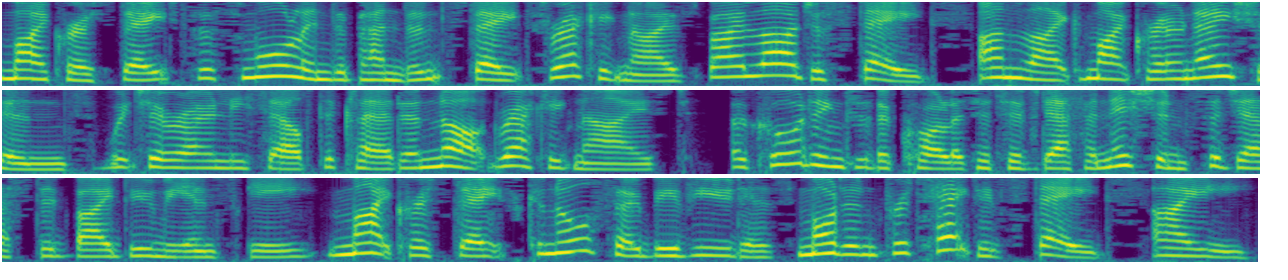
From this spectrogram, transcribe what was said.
Microstates are small independent states recognized by larger states, unlike micronations, which are only self-declared and not recognized. According to the qualitative definition suggested by Dumienski, microstates can also be viewed as modern protected states, i.e.,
